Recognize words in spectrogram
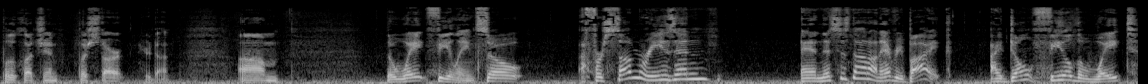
Pull the clutch in, push start, you're done. Um, the weight feeling. So, for some reason, and this is not on every bike, I don't feel the weight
